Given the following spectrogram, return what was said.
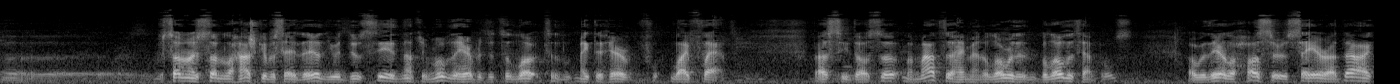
Uh, son son lahashke b'seir there, you would do sid not to remove the hair, but to to, lo- to make the hair f- lie flat. Vasidosa lamatza hayman lower than below the temples. Over there lahaser seir adak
